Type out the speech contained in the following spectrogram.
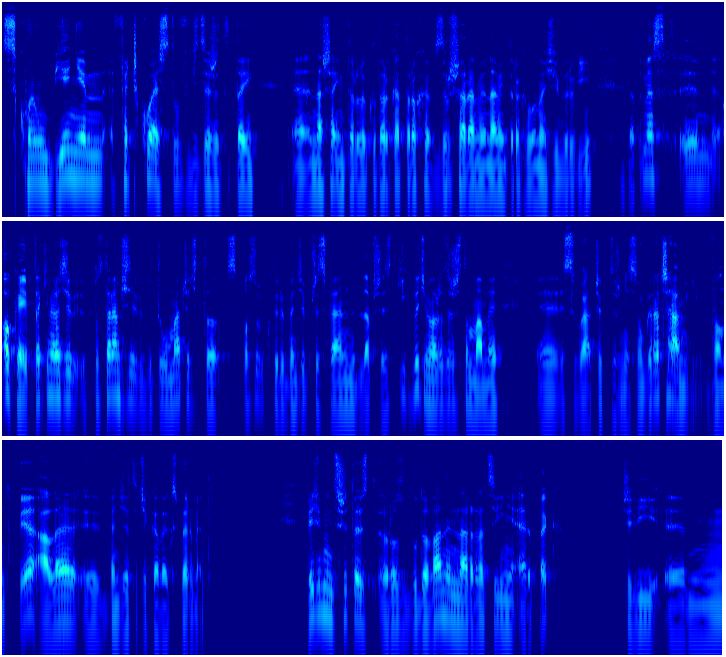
skłębieniem fetch questów. Widzę, że tutaj e, nasza interlokutorka trochę wzrusza ramionami, trochę unosi brwi. Natomiast okej, w takim razie postaram się wytłumaczyć to w sposób, który będzie przyswajalny dla wszystkich. Być może zresztą mamy e, słuchaczy, którzy nie są graczami. Wątpię, ale y, będzie to ciekawy eksperyment. Wiedźmin 3 to jest rozbudowany narracyjnie RPG, czyli ym,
